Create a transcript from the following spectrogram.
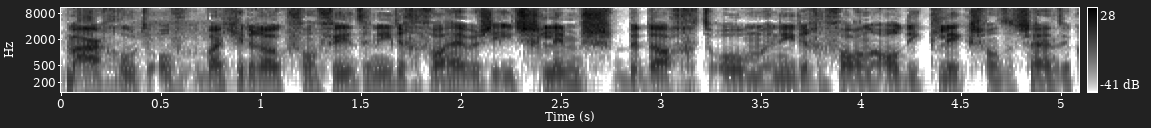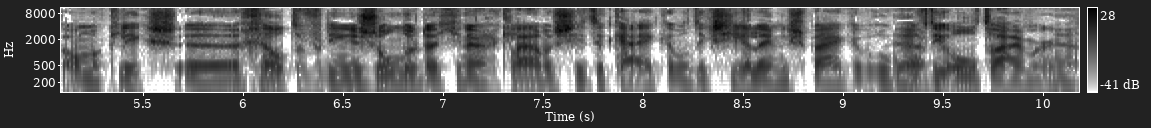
Maar goed, of wat je er ook van vindt. In ieder geval hebben ze iets slims bedacht om in ieder geval aan al die kliks... want het zijn natuurlijk allemaal kliks, uh, geld te verdienen... zonder dat je naar reclames zit te kijken. Want ik zie alleen die spijkerbroek ja. of die oldtimer. Ja.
